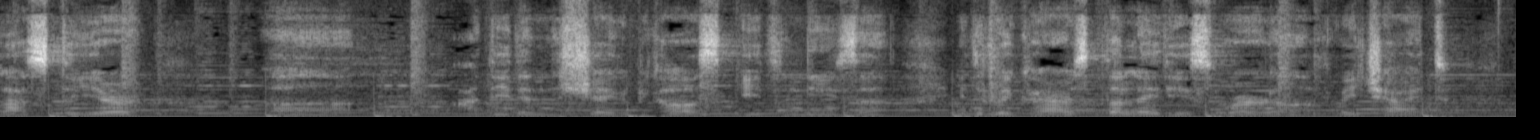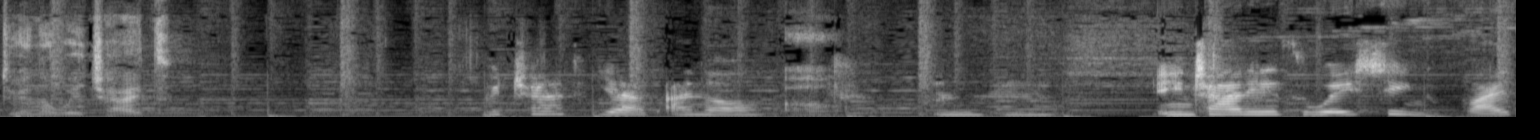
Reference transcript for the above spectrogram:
last year, uh, I didn't shake because it needs, uh, it requires the latest version of WeChat. Do you know WeChat? WeChat? Yes, I know. Oh. Mm-hmm. In Chinese, Weixin, right?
